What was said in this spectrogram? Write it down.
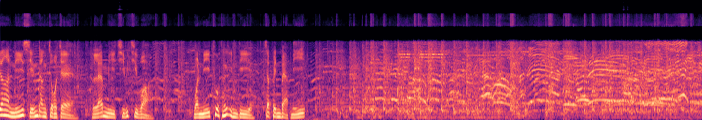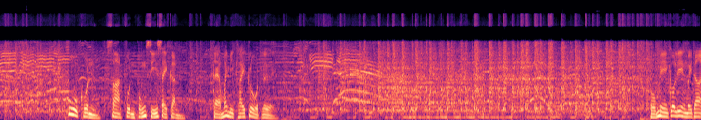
ย่านนี้เสียงดังโจแจ และมีชีวิตชีวา วันนี้ทั่วทั้งอินเดียจะเป็นแบบนี้ ผู้คนสาดฝุ่นผงสีใส่กัน แต่ไม่มีใครโกรธเลยผมเองก็เลี่ยงไม่ได้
